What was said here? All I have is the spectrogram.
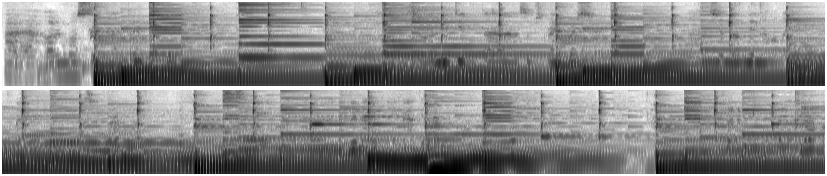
Ah, almost 600 na din. So, legit ah, subscribers yun. Ah, shoutout din ako kay Manay sa Barboy. Kasi sila yung mga nag-live na inakita ko. So, nakikita alam ko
